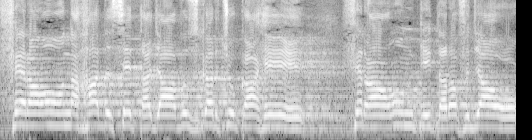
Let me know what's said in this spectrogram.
فرعون حد سے تجاوز کر چکا ہے۔ فرعون کی طرف جاؤ۔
